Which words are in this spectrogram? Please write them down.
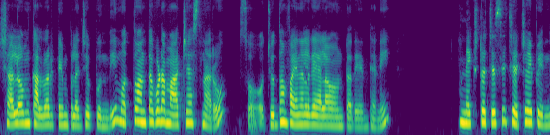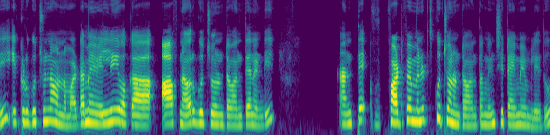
షలోమ్ కల్వర్ టెంపుల్ అని చెప్పి ఉంది. మొత్తం అంతా కూడా మార్చేస్తున్నారు. సో, చూద్దాం ఫైనల్‌గా ఎలా ఉంటుంది ఏంటని. నెక్స్ట్ వచ్చేసి చర్చ్ అయిపోయింది. ఇక్కడ కూర్చున్నాం అన్నమాట. మేము వెళ్ళి ఒక హాఫ్ అన్ అవర్ కూర్చొని ఉంటాం అంతేనండి. అంతే 45 మినిట్స్ కూర్చొని ఉంటాం. అంతకు మించి టైం ఏం లేదు.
